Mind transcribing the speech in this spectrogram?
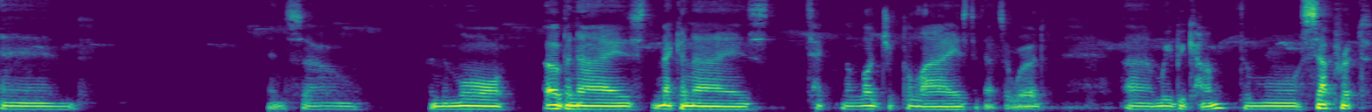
And and so and the more urbanized mechanized technologicalized if that's a word um, we become the more separate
